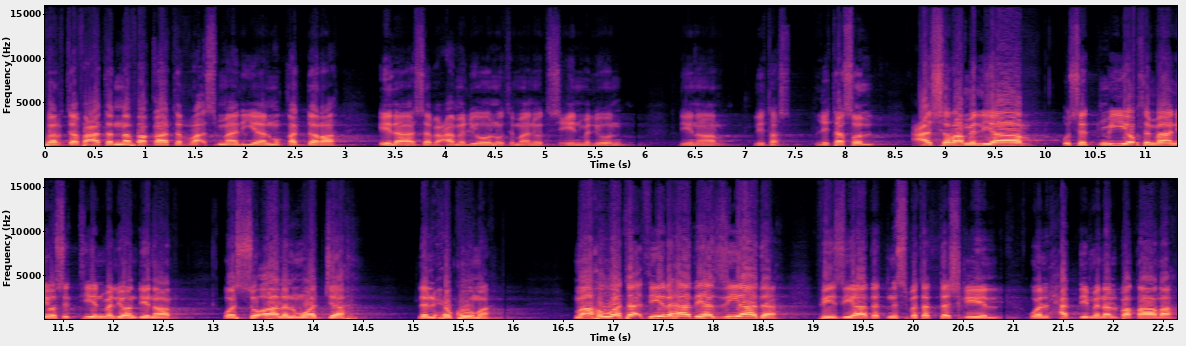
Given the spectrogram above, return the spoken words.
فارتفعت النفقات الرأسمالية المقدرة إلى 7 مليون و98 مليون دينار لتصل 10 مليار و668 مليون دينار. والسؤال الموجه للحكومة. ما هو تأثير هذه الزيادة في زيادة نسبة التشغيل والحد من البطالة؟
